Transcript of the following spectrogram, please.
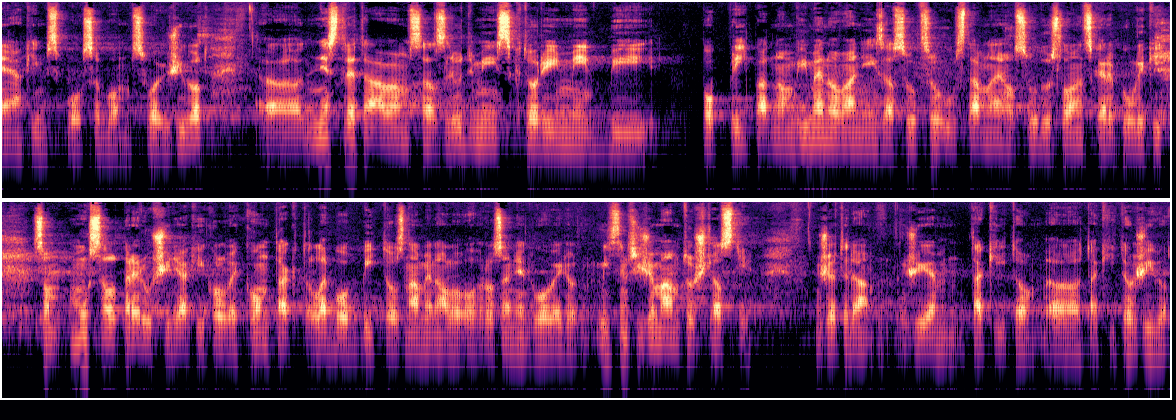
nejakým spôsobom svoj život. E, nestretávam sa s ľuďmi, s ktorými by po prípadnom vymenovaní za súdcu Ústavného súdu Slovenskej republiky som musel prerušiť akýkoľvek kontakt, lebo by to znamenalo ohrozenie dôvery. Myslím si, že mám to šťastie, že teda žijem takýto, e, takýto život.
